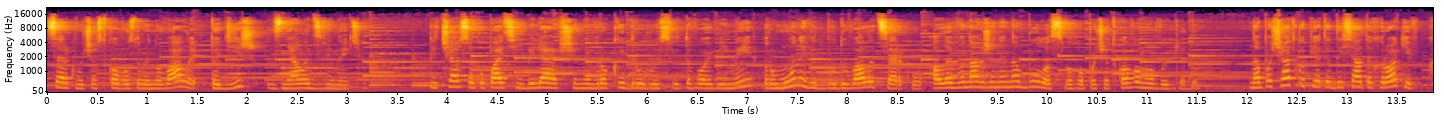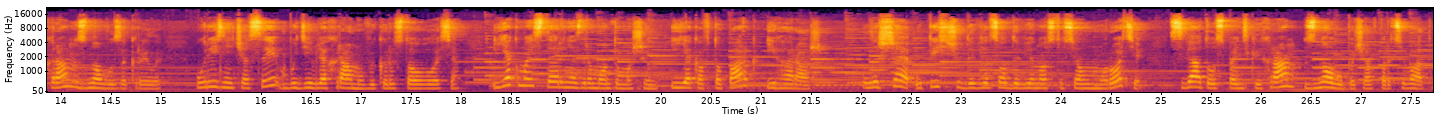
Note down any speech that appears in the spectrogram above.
церкву частково зруйнували, тоді ж зняли дзвіницю. Під час окупації Біляївщини в роки Другої світової війни румуни відбудували церкву, але вона вже не набула свого початкового вигляду. На початку 50-х років храм знову закрили. У різні часи будівля храму використовувалася і як майстерня з ремонту машин, і як автопарк, і гараж. Лише у 1997 році Свято-Успенський храм знову почав працювати.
